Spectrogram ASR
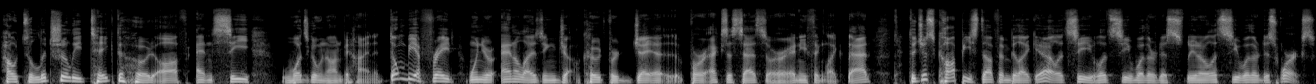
how to literally take the hood off and see what's going on behind it. Don't be afraid when you're analyzing code for J for XSS or anything like that to just copy stuff and be like, yeah, let's see, let's see whether this, you know, let's see whether this works.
